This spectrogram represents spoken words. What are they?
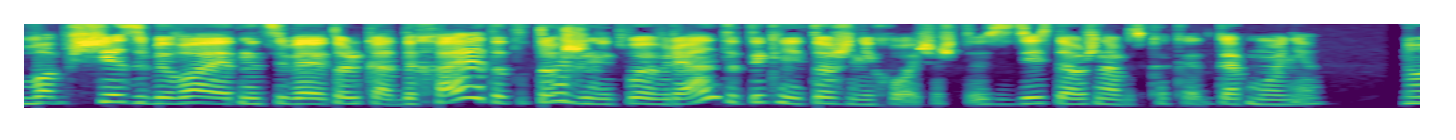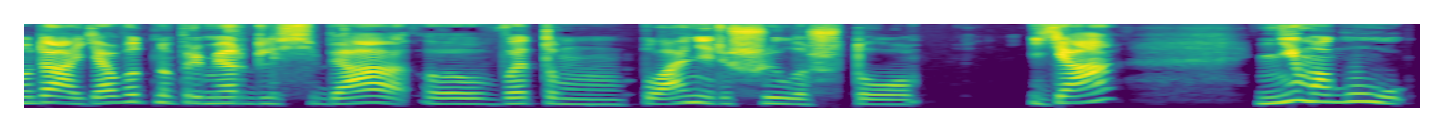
вообще забивает на тебя и только отдыхает, это тоже не твой вариант, и ты к ней тоже не хочешь. То есть здесь должна быть какая-то гармония. Ну да, я вот, например, для себя э, в этом плане решила, что я не могу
